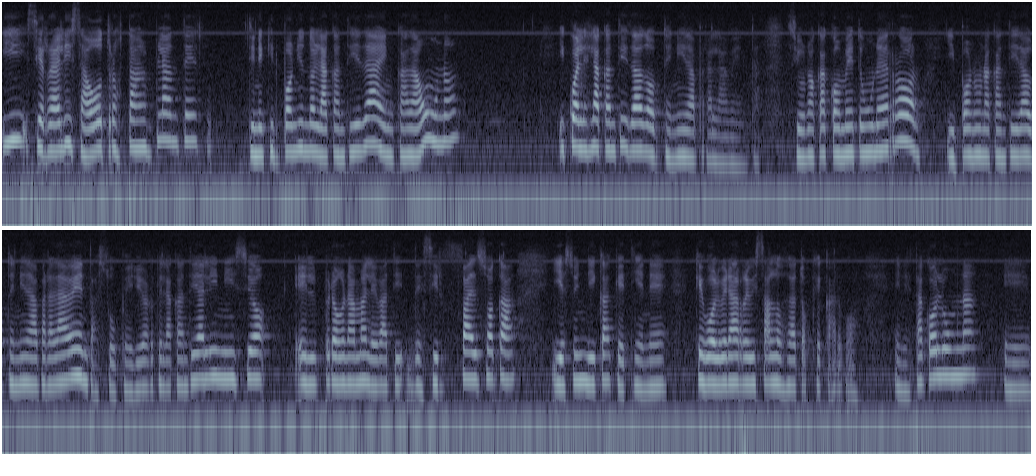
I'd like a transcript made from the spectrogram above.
y si realiza otros trasplantes tiene que ir poniendo la cantidad en cada uno y cuál es la cantidad obtenida para la venta. Si uno acá comete un error y pone una cantidad obtenida para la venta superior que la cantidad al inicio, el programa le va a decir falso acá y eso indica que tiene que volver a revisar los datos que cargó. En esta columna em,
